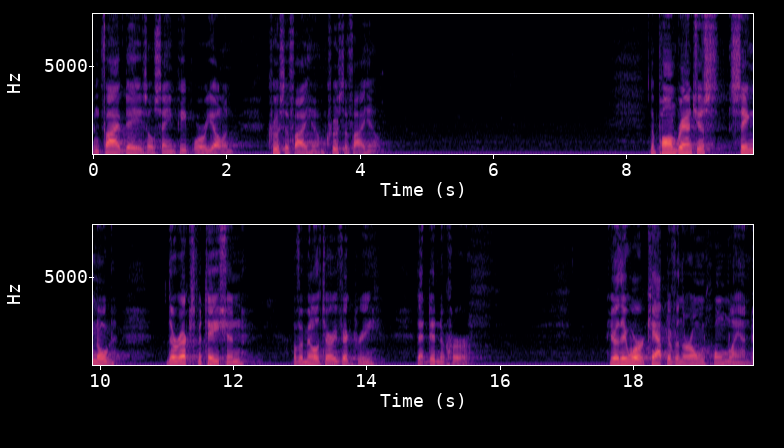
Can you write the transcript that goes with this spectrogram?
In five days, those same people were yelling, Crucify him, crucify him. The palm branches signaled their expectation of a military victory that didn't occur. Here they were, captive in their own homeland.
